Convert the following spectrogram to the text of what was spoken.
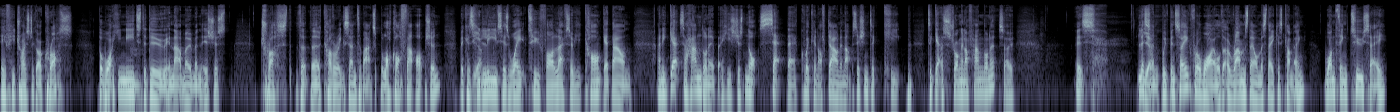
if he tries to go across. But what he needs hmm. to do in that moment is just trust that the covering centre backs block off that option because he Yeah. leaves his weight too far left so he can't get down. And he gets a hand on it, but he's just not set there quick enough down in that position to keep to get a strong enough hand on it. So it's listen, Yeah. we've been saying for a while that a Ramsdale mistake is coming. One thing to say,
